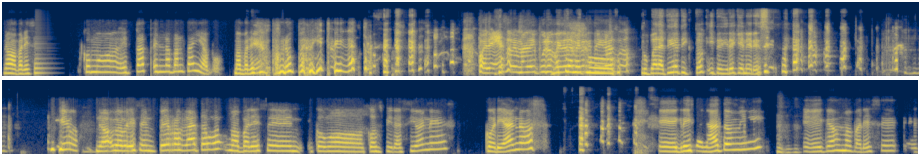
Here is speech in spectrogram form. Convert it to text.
no me aparece como el tap en la pantalla, po. Me aparecen puros perritos y gatos. Por eso me mandé puro video de tu- gato. Tu para ti de TikTok y te diré quién eres. No, me aparecen perros, gatos, me aparecen como conspiraciones, coreanos, eh, Grey's Anatomy, eh, ¿qué más me aparece? Eh,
